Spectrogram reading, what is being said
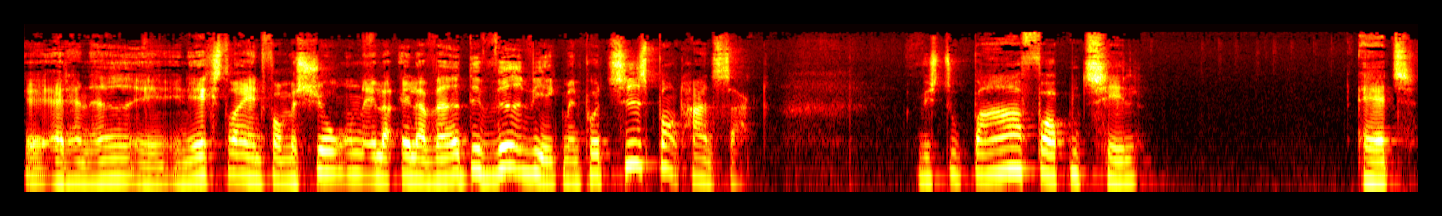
øh, at han havde øh, en ekstra information, eller, eller hvad, det ved vi ikke. Men på et tidspunkt har han sagt, hvis du bare får dem til at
